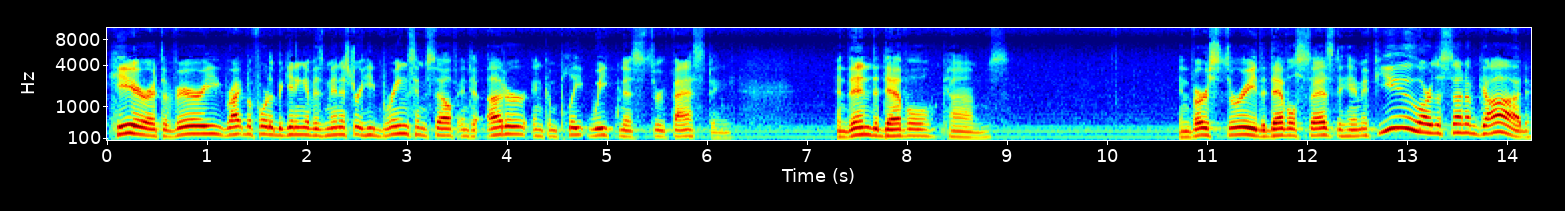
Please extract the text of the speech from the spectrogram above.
Here, at the very right before the beginning of his ministry, he brings himself into utter and complete weakness through fasting. And then the devil comes. In verse 3, the devil says to him, If you are the Son of God,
